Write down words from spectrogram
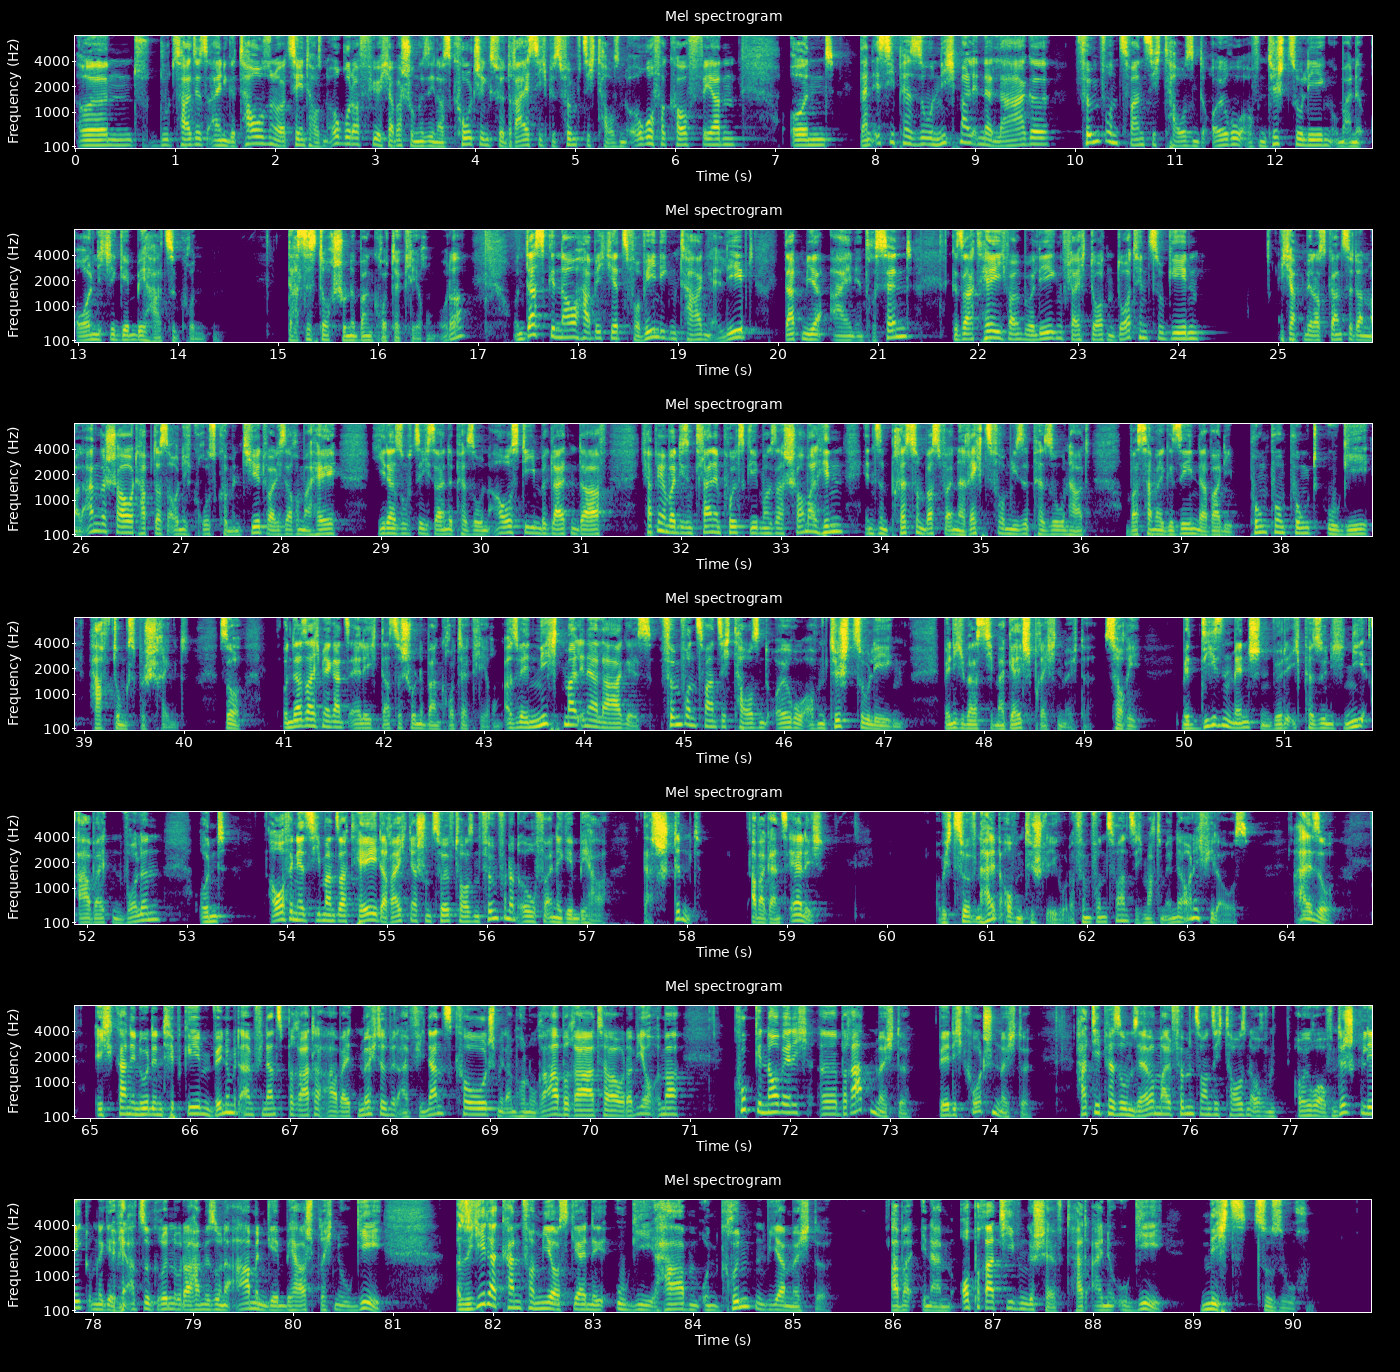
und du zahlst jetzt einige tausend oder zehntausend Euro dafür. Ich habe ja schon gesehen, dass Coachings für 30 bis 50.000 Euro verkauft werden und dann ist die Person nicht mal in der Lage, 25.000 Euro auf den Tisch zu legen, um eine ordentliche GmbH zu gründen. Das ist doch schon eine Bankrotterklärung, oder? Und das genau habe ich jetzt vor wenigen Tagen erlebt. Da hat mir ein Interessent gesagt, hey, ich war überlegen, vielleicht dort und dorthin zu gehen. Ich habe mir das Ganze dann mal angeschaut, habe das auch nicht groß kommentiert, weil ich sage immer, hey, jeder sucht sich seine Person aus, die ihn begleiten darf. Ich habe mir aber diesen kleinen Impuls gegeben und gesagt, schau mal hin ins Impressum, was für eine Rechtsform diese Person hat. Und was haben wir gesehen? Da war die Punkt, Punkt, Punkt, UG haftungsbeschränkt. So, und da sage ich mir ganz ehrlich, das ist schon eine Bankrotterklärung. Also wer nicht mal in der Lage ist, 25.000 Euro auf den Tisch zu legen, wenn ich über das Thema Geld sprechen möchte, sorry, mit diesen Menschen würde ich persönlich nie arbeiten wollen. Und auch wenn jetzt jemand sagt, hey, da reichen ja schon 12.500 Euro für eine GmbH. Das stimmt. Aber ganz ehrlich, ob ich 12,5 auf den Tisch lege oder 25, macht am Ende auch nicht viel aus. Also, ich kann dir nur den Tipp geben, wenn du mit einem Finanzberater arbeiten möchtest, mit einem Finanzcoach, mit einem Honorarberater oder wie auch immer, guck genau, wer dich äh, beraten möchte, wer dich coachen möchte. Hat die Person selber mal 25.000 Euro auf den Tisch gelegt, um eine GmbH zu gründen oder haben wir so eine armen GmbH, sprich UG? Also jeder kann von mir aus gerne UG haben und gründen, wie er möchte. Aber in einem operativen Geschäft hat eine UG nichts zu suchen.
